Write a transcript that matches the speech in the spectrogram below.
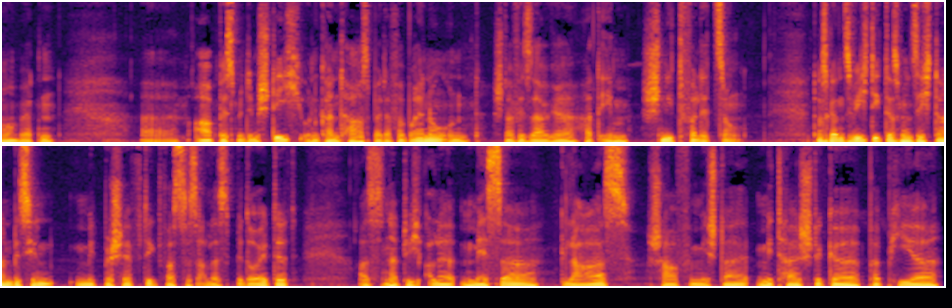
No, wir hatten äh, Apis mit dem Stich und Cantaris bei der Verbrennung und Staphysagria hat eben Schnittverletzung. Das ist ganz wichtig, dass man sich da ein bisschen mit beschäftigt, was das alles bedeutet. Also natürlich alle Messer, Glas, scharfe Metall, Metallstücke, Papier,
